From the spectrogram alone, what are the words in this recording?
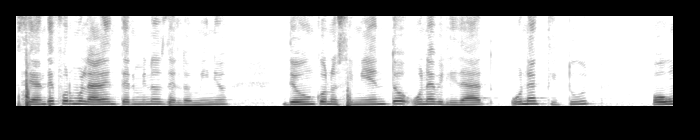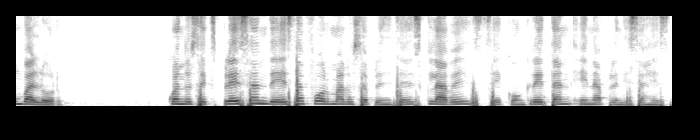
se han de formular en términos del dominio de un conocimiento, una habilidad, una actitud o un valor. Cuando se expresan de esta forma, los aprendizajes claves se concretan en aprendizajes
